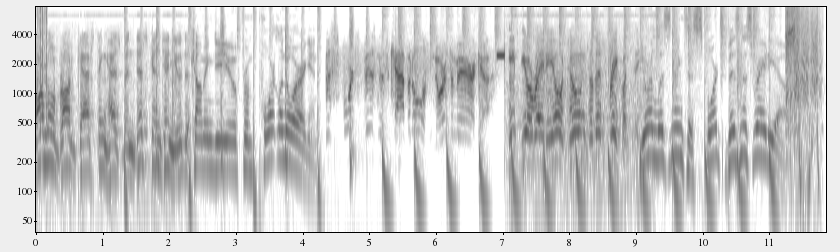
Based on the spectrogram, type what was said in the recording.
Normal broadcasting has been discontinued. Coming to you from Portland, Oregon. The sports business capital of North America. Keep your radio tuned to this frequency. You're listening to Sports Business Radio.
